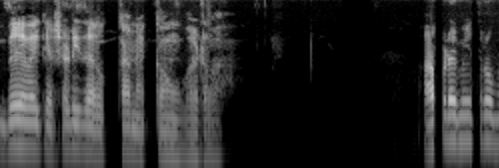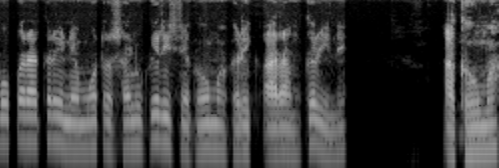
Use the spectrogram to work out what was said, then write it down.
બે વાગે સડી જાવ કામે ઘઉં વાઢવા. આપણે મિત્રો બપોરા કરીને મોટર ચાલુ કરી છે, ઘઉંમાં ઘડીક આરામ કરીને. આ ઘઉંમાં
